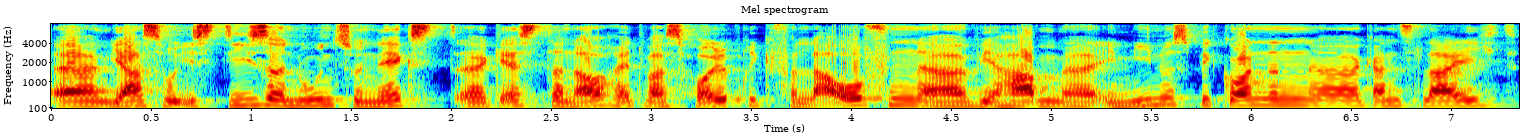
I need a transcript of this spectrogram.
äh, ja, so ist dieser nun zunächst äh, gestern auch etwas holprig verlaufen. Äh, wir haben im Minus begonnen, ganz leicht.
